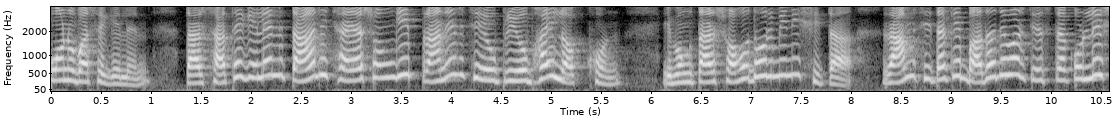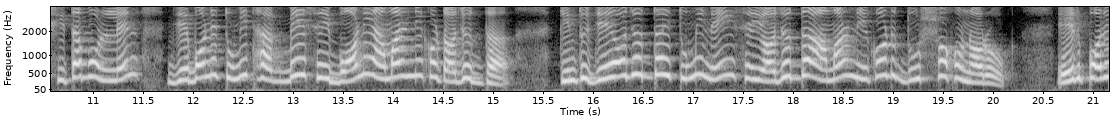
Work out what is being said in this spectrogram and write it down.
বনবাসে গেলেন। তার সাথে গেলেন তাঁরই ছায়াসঙ্গী প্রাণের চেয়েও প্রিয় ভাই লক্ষণ এবং তার সহধর্মিনী সীতা। রাম সীতাকে বাধা দেওয়ার চেষ্টা করলে সীতা বললেন, যে বনে তুমি থাকবে, সেই বনে আমার নিকট অযোধ্যা। কিন্তু যে অযোধ্যায় তুমি নেই, সেই অযোধ্যা আমার নিকট দুঃসহ নরক। এরপরে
